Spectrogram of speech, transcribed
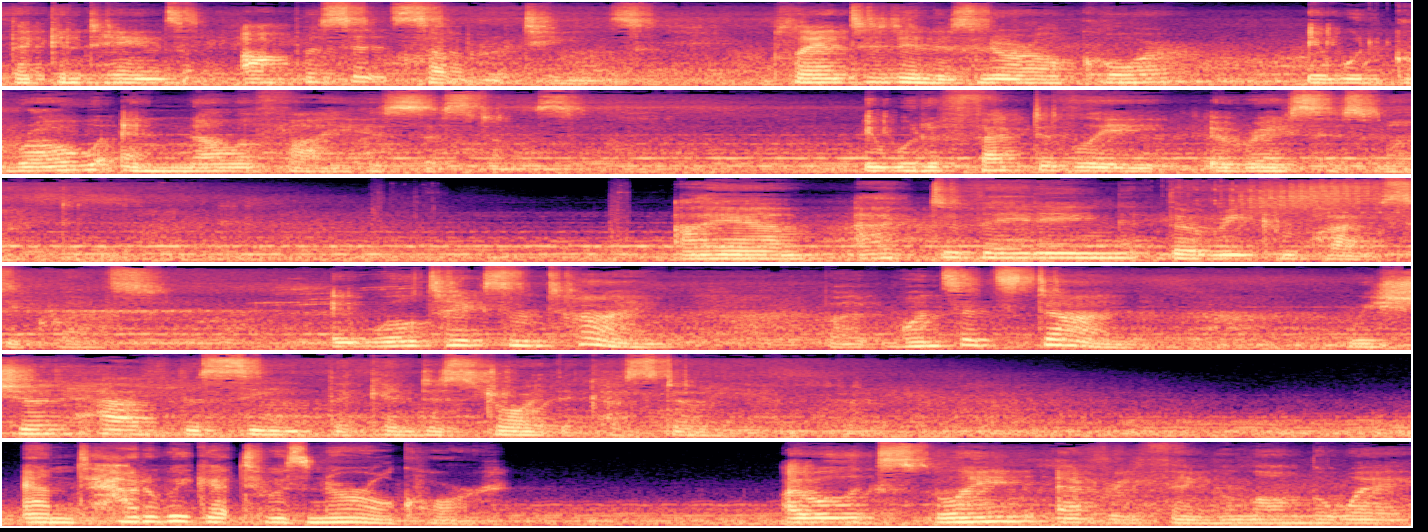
that contains opposite subroutines. Planted in his neural core, it would grow and nullify his systems. It would effectively erase his mind. I am activating the recompile sequence. It will take some time, but once it's done, we should have the seed that can destroy the custodian. And how do we get to his neural core? I will explain everything along the way,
